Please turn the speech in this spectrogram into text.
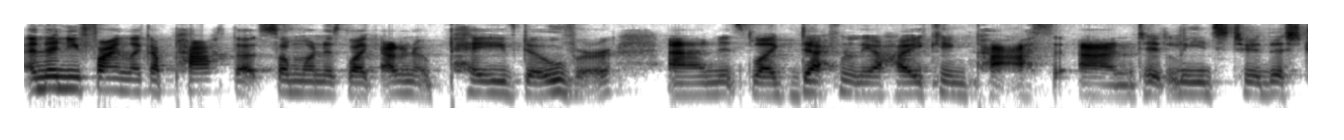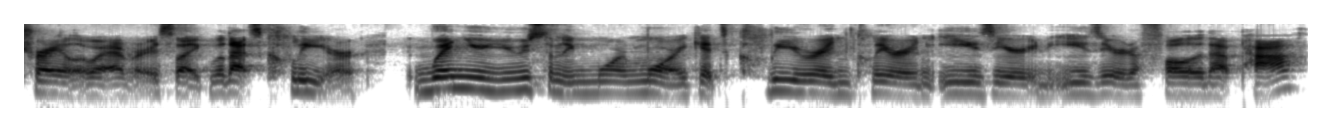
And then you find like a path that someone is like, I don't know, paved over and it's like definitely a hiking path and it leads to this trail or whatever. It's like, well, that's clear. When you use something more and more, it gets clearer and clearer and easier and easier to follow that path.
